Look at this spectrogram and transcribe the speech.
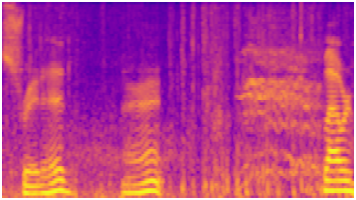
Straight ahead. Alright. Flower.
